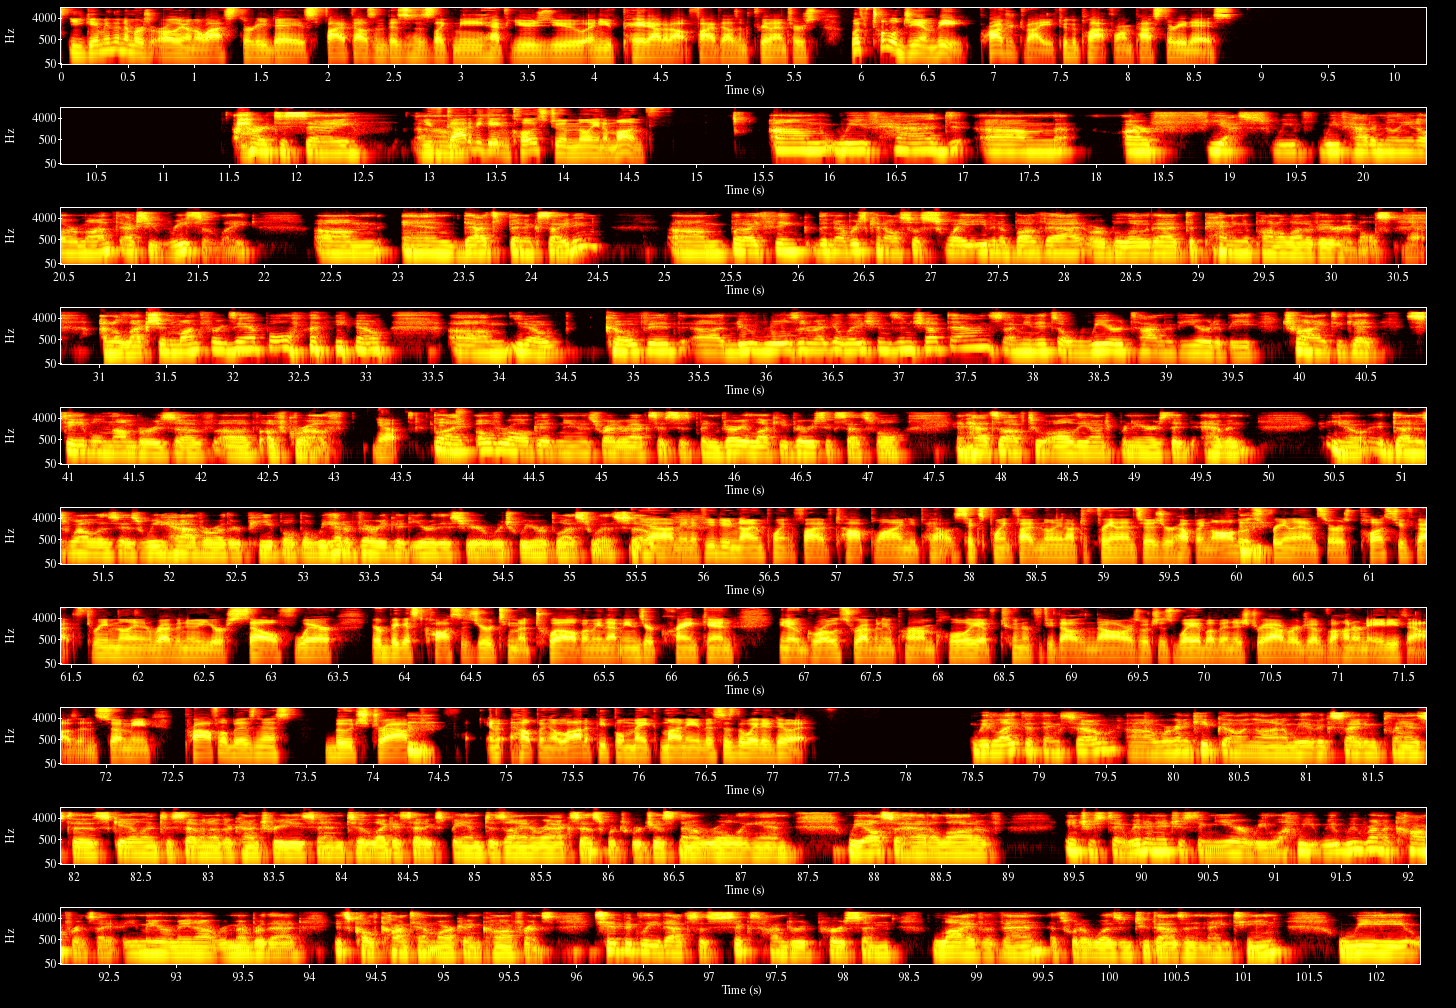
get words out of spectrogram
you gave me the numbers earlier in the last 30 days. 5000 businesses like me have used you and you've paid out about 5000 freelancers. What's total gmv project value through the platform past 30 days? Hard to say. You've um, got to be getting close to a million a month. Um, we've had um, our yes we've we've had a million dollar a month actually recently. Um, and that's been exciting um, but I think the numbers can also sway even above that or below that, depending upon a lot of variables. An election month, for example, you know, um, you know, COVID, uh, new rules and regulations and shutdowns. I mean, it's a weird time of year to be trying to get stable numbers of of, of growth. Yeah. But overall, good news. Writer Access has been very lucky, very successful, and hats off to all the entrepreneurs that haven't you know done as well as as we have or other people but we had a very good year this year which we are blessed with. So yeah i mean if you do 9.5 top line you pay out 6.5 million out to freelancers. You're helping all those freelancers. Plus you've got 3 million in revenue yourself where your biggest cost is your team of 12 i mean that means you're cranking you know gross revenue per employee of $250000 which is way above industry average of 180000 so i mean profitable business bootstrapped helping a lot of people make money. This is the way to do it we like to think so. Uh, we're going to keep going on, and we have exciting plans to scale into seven other countries and to, like I said, expand designer access, which we're just now rolling in. We also had a lot of interesting. We had an interesting year. We we we run a conference. I, you may or may not remember that. It's called Content Marketing Conference. Typically, that's a 600 person live event. That's what it was in 2019. We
